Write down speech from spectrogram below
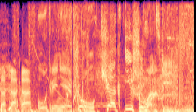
Утреннее шоу «Чак и Шуманский».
